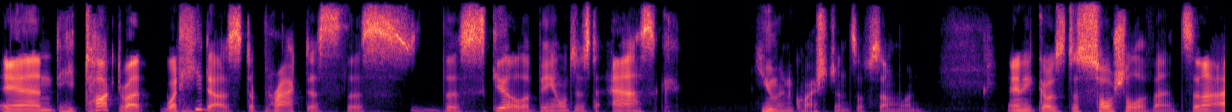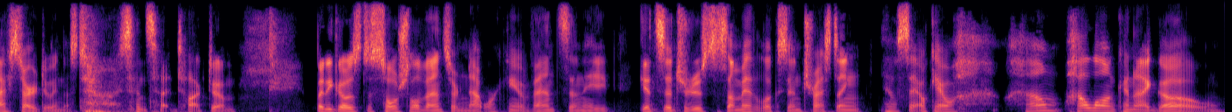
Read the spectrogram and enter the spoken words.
And he talked about what he does to practice this the skill of being able just to ask human questions of someone. And he goes to social events. And I- i've started doing this too since i talked to him. But he goes to social events or networking events and he gets introduced to somebody that looks interesting. He'll say okay well how how long can i go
